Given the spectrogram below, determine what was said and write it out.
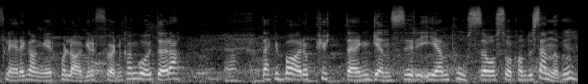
flere ganger på lageret før den kan gå ut døra. Det er ikke bare å putte en genser i en pose, og så kan du sende den.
